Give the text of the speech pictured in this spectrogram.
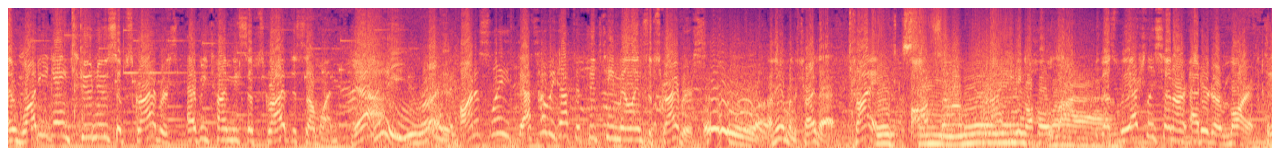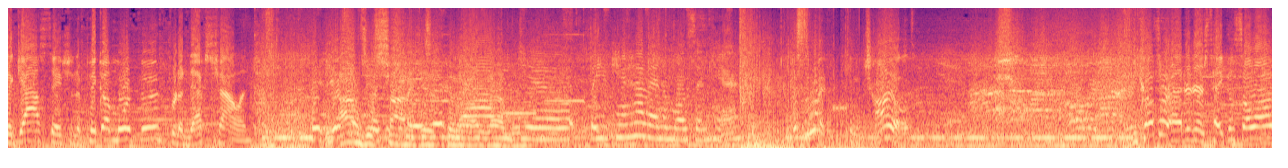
And why do you gain two new subscribers every time you subscribe to someone? Yeah. Hey, you're right. Honestly, that's how we got to 15 million subscribers. Ooh, I think I'm gonna try that. Try it. 15 Also, we're not eating a whole lot because we actually sent our editor Mark to the gas station to pick up more food for the next challenge. I'm just trying to get to that Yeah, level. you do, but you can't have animals in here. This is my fucking child. Because our editor is taking so long,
